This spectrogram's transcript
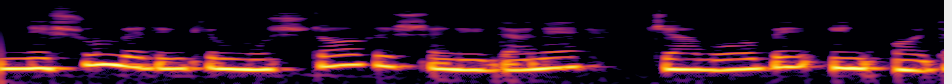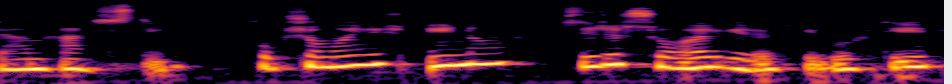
نشون بدین که مشتاق شنیدن جواب این آدم هستیم خب شما اینو زیر سوال گرفتی گفتی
